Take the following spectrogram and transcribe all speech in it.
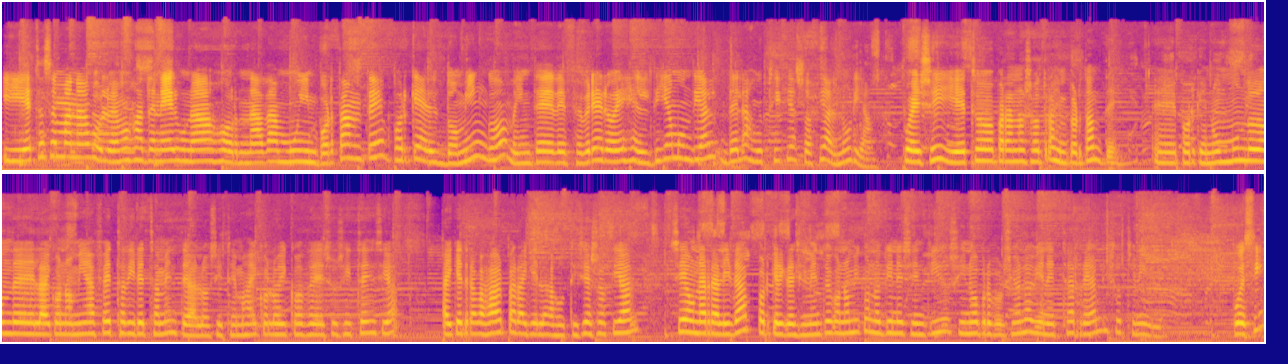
Y esta semana volvemos a tener una jornada muy importante porque el domingo 20 de febrero es el Día Mundial de la Justicia Social, Nuria. Pues sí, y esto para nosotros es importante, eh, porque en un mundo donde la economía afecta directamente a los sistemas ecológicos de subsistencia, hay que trabajar para que la justicia social sea una realidad porque el crecimiento económico no tiene sentido si no proporciona bienestar real y sostenible. Pues sí,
